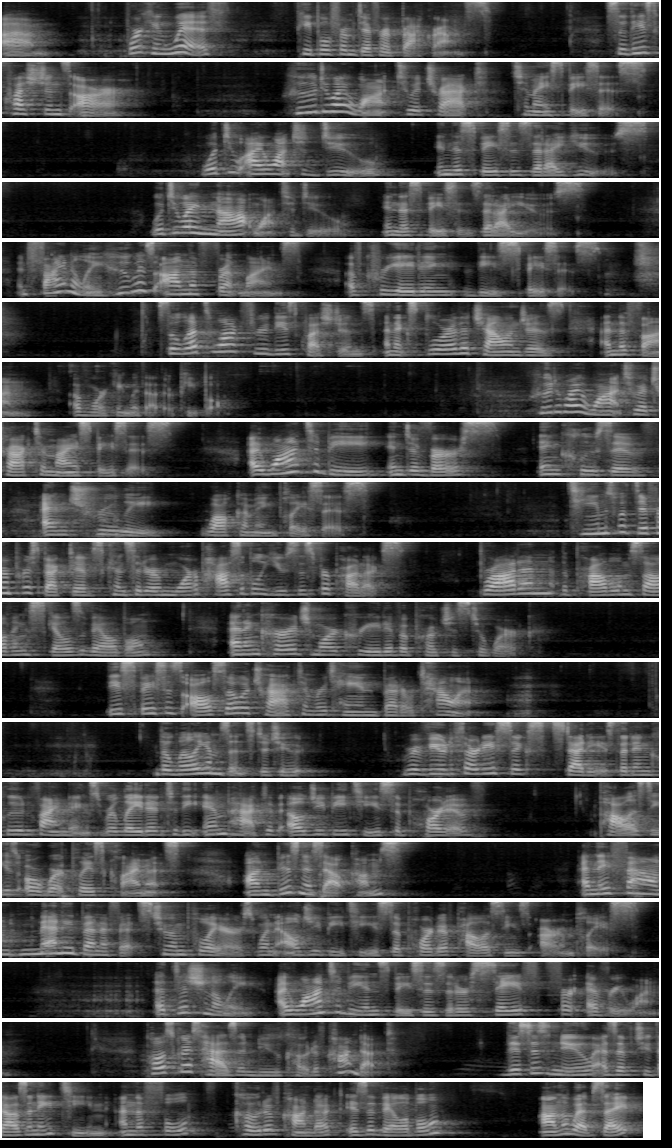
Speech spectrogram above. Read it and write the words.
um, working with people from different backgrounds. So these questions are Who do I want to attract to my spaces? What do I want to do in the spaces that I use? What do I not want to do in the spaces that I use? And finally, who is on the front lines of creating these spaces? So let's walk through these questions and explore the challenges and the fun of working with other people. Who do I want to attract to my spaces? I want to be in diverse, inclusive, and truly welcoming places. Teams with different perspectives consider more possible uses for products, broaden the problem solving skills available, and encourage more creative approaches to work. These spaces also attract and retain better talent. The Williams Institute reviewed 36 studies that include findings related to the impact of LGBT supportive policies or workplace climates on business outcomes, and they found many benefits to employers when LGBT supportive policies are in place. Additionally, I want to be in spaces that are safe for everyone. Postgres has a new code of conduct. This is new as of 2018, and the full code of conduct is available on the website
